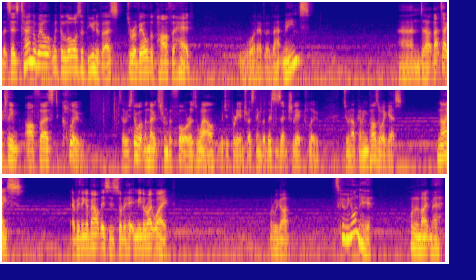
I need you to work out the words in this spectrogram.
that says, Turn the wheel with the laws of the universe to reveal the path ahead. Whatever that means. And uh, that's actually our first clue. So we've still got the notes from before as well, which is pretty interesting, but this is actually a clue to an upcoming puzzle, I guess. Nice. Everything about this is sort of hitting me the right way. What do we got? What's going on here? What a nightmare.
